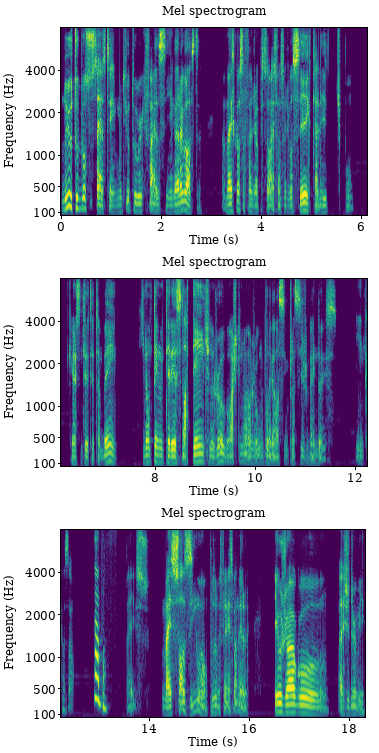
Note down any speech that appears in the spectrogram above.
No YouTube é um sucesso, tem muito youtuber que faz assim, e a galera gosta. Mas quando você tá falando de uma pessoa mais próxima de você, que tá ali, tipo, querendo se entreter também, que não tem um interesse latente no jogo, eu acho que não é um jogo muito legal assim pra se jogar em dois. E em casal. Tá bom. É isso. Mas sozinho é uma experiência maneira. Eu jogo antes de dormir?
